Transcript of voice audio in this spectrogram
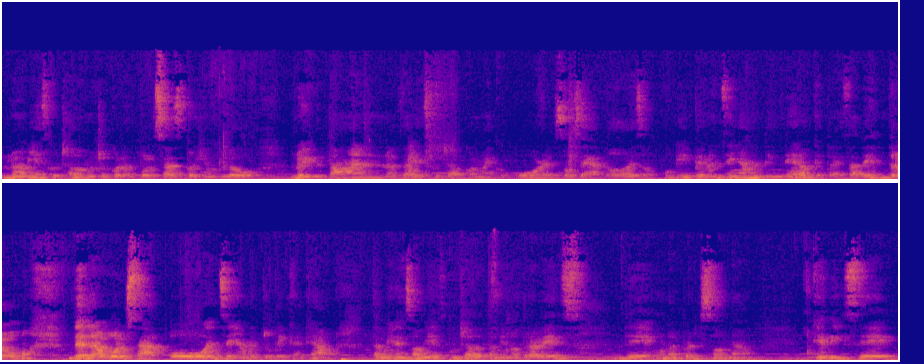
lo había escuchado mucho con las bolsas, por ejemplo, Louis Vuitton, lo había escuchado con Michael Kors, o sea, todo eso. Ok, pero enséñame el dinero que traes adentro de la bolsa o enséñame tu bank account. También eso había escuchado también otra vez de una persona que dice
